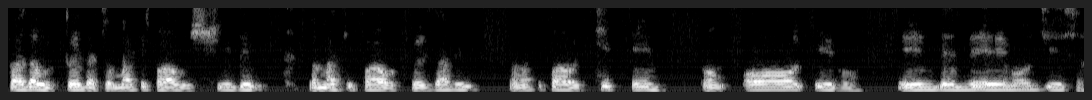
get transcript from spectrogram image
Father, we pray that your mighty power will shield him, your mighty power will preserve him, your mighty power will keep him from all evil. In the name of Jesus.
